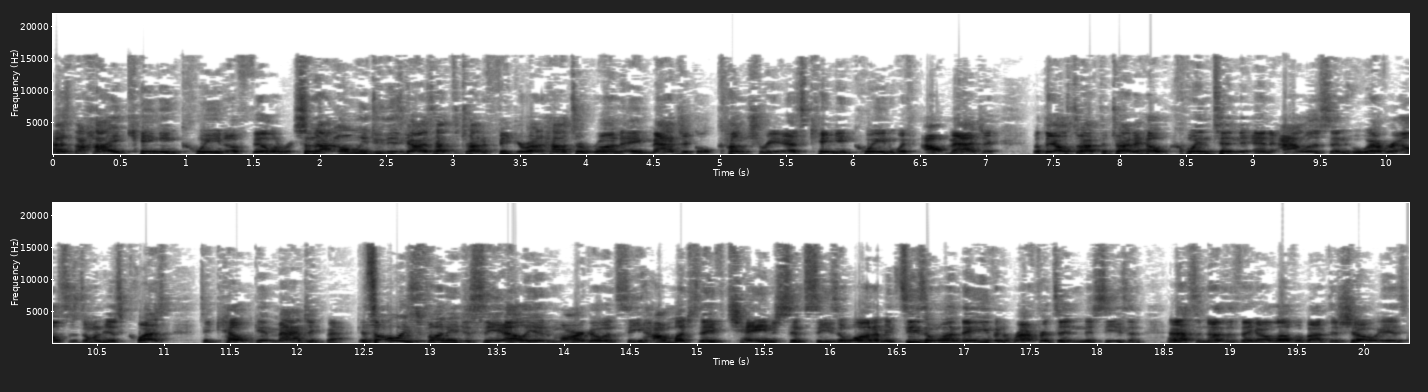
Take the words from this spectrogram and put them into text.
as the High King and Queen of Fillory. So not only do these guys have to try to figure out how to run a magical country as King and Queen without magic, but they also have to try to help Quentin and Alice and whoever else is on his quest to help get magic back. It's always funny to see Eliot and Margo and see how much they've changed since season one. I mean, season one, they even reference it in this season. And that's another thing I love about this show is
